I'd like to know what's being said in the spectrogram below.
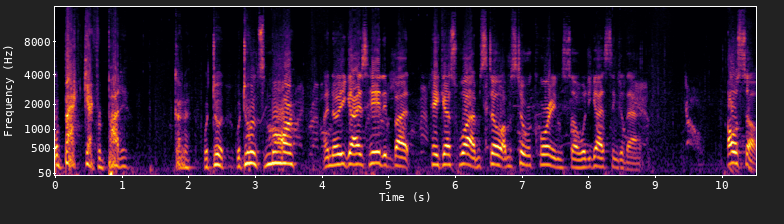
We're back, everybody. Gonna, we're doing, we're doing some more. I know you guys hate it, but hey, guess what? I'm still, I'm still recording. So, what do you guys think of that? Also,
